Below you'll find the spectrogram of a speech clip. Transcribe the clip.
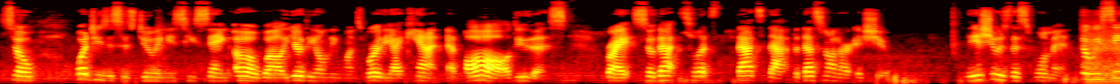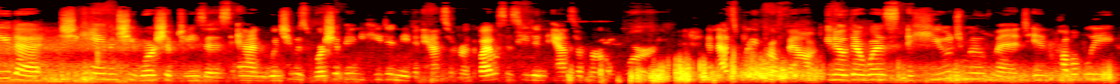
So, what Jesus is doing is he's saying, "Oh, well, you're the only ones worthy. I can't at all do this." Right? So that so let's that's that, but that's not our issue. The issue is this woman. So we see that she came and she worshiped Jesus, and when she was worshiping, he didn't even answer her. The Bible says he didn't answer her a word. And that's pretty profound. You know, there was a huge movement in probably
